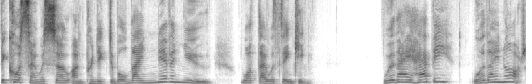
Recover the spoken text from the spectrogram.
Because they were so unpredictable, they never knew what they were thinking. Were they happy? Were they not?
